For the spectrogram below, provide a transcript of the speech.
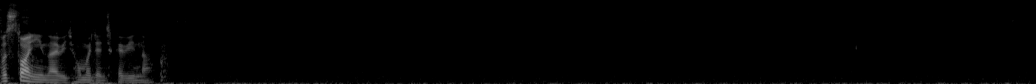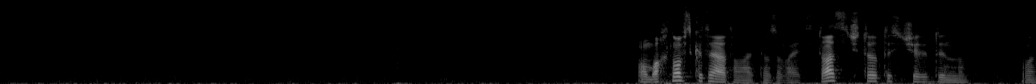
в Естонії навіть громадянська війна. О, Махновський театр навіть називається. 24 тисячі людей. ну. Ой.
